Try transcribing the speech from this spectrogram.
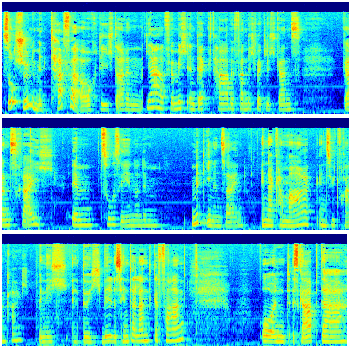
so schöne Metapher auch, die ich darin ja für mich entdeckt habe, fand ich wirklich ganz ganz reich im Zusehen und im mit ihnen sein. In der Camargue in Südfrankreich bin ich äh, durch wildes Hinterland gefahren und es gab da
